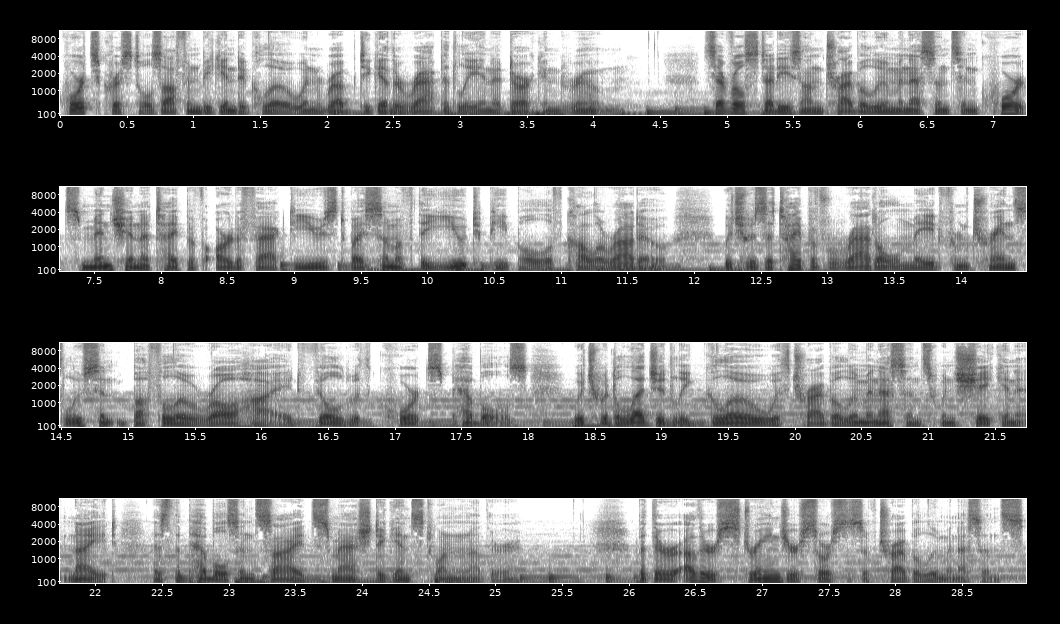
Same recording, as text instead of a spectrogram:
Quartz crystals often begin to glow when rubbed together rapidly in a darkened room. Several studies on triboluminescence in quartz mention a type of artifact used by some of the Ute people of Colorado, which was a type of rattle made from translucent buffalo rawhide filled with quartz pebbles, which would allegedly glow with triboluminescence when shaken at night as the pebbles inside smashed against one another. But there are other stranger sources of triboluminescence.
